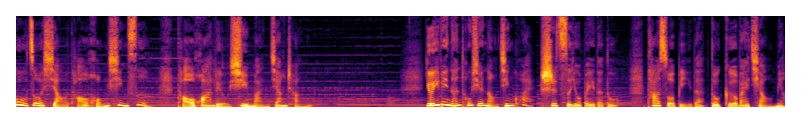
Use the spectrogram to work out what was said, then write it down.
故作小桃红杏色，桃花柳絮满江城。有一位男同学脑筋快，诗词又背得多，他所比的都格外巧妙。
